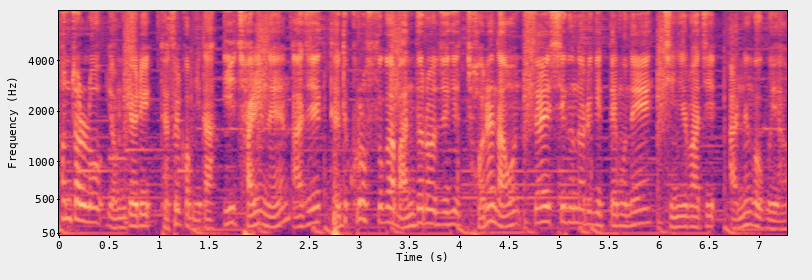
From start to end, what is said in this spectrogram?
손절로 연결이 됐을 겁니다. 이 자리는 아직 데드 크로스가 만들어지기 전에 나온 셀 시그널이기 때문에 진입하지 않는 거고요.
